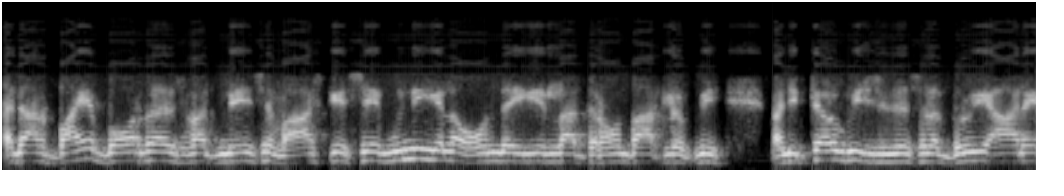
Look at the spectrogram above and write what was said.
dat daar baie borde is wat mense waarsku sê moenie julle honde hier laat rondhardloop nie want die tobies is hulle broeiare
